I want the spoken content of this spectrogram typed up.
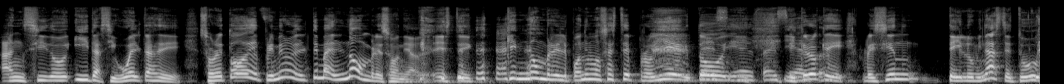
han sido idas y vueltas de, sobre todo de, primero el tema del nombre, Sonia. Este, ¿Qué nombre le ponemos a este proyecto? y creo que recién te iluminaste tú,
